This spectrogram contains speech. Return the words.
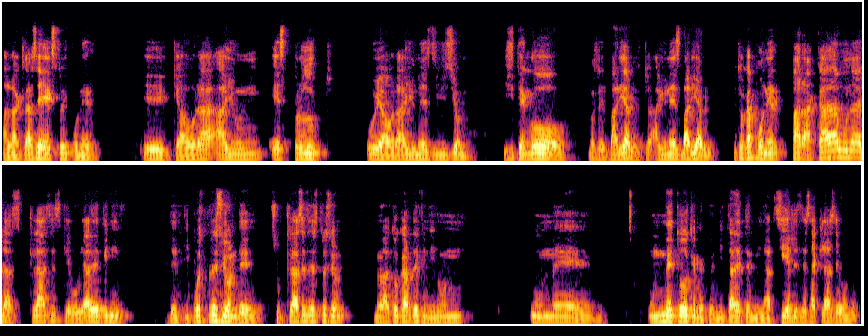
a la clase extra y poner eh, que ahora hay un es producto. Uy, ahora hay un es división. Y si tengo, no sé, variables, hay un es variable. Me toca poner para cada una de las clases que voy a definir del tipo expresión, de subclases de expresión, me va a tocar definir un, un, eh, un método que me permita determinar si él es de esa clase o no.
